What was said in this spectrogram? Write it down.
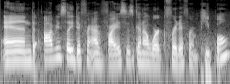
And obviously, different advice is going to work for different people.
